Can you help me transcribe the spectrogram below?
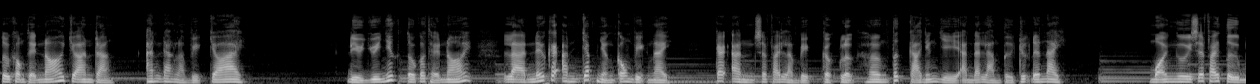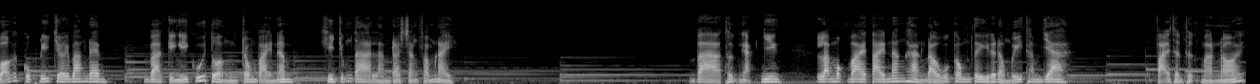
Tôi không thể nói cho anh rằng anh đang làm việc cho ai. Điều duy nhất tôi có thể nói là nếu các anh chấp nhận công việc này, các anh sẽ phải làm việc cực lực hơn tất cả những gì anh đã làm từ trước đến nay. Mọi người sẽ phải từ bỏ các cuộc đi chơi ban đêm và kỳ nghỉ cuối tuần trong vài năm khi chúng ta làm ra sản phẩm này. Và thật ngạc nhiên là một vài tài năng hàng đầu của công ty đã đồng ý tham gia. Phải thành thực mà nói,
